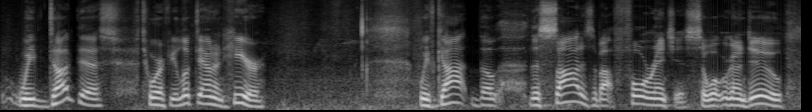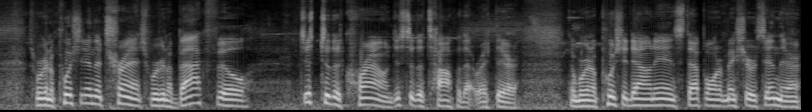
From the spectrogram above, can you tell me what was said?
we've dug this to where if you look down in here, we've got the, the sod is about four inches. So what we're gonna do is we're gonna push it in the trench. We're gonna backfill just to the crown, just to the top of that right there. Then we're gonna push it down in, step on it, make sure it's in there.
